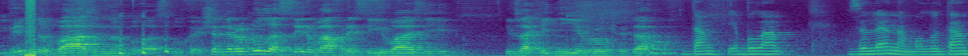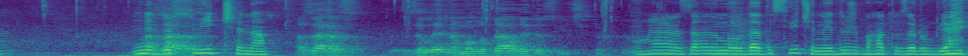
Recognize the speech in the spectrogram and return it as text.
Врівноважена була, слухай. Ще не робила сир в Африці і в Азії, і в Західній Європі, так? Да, я була зелена, молода, недосвідчена. А зараз зелена, молода, але досвідчена. Ага, Зелена, молода, досвідчена і дуже багато заробляю.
